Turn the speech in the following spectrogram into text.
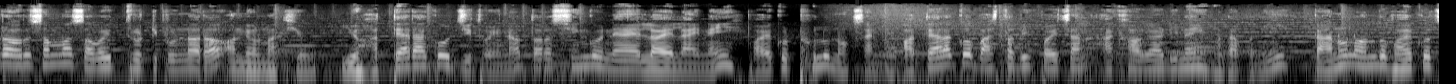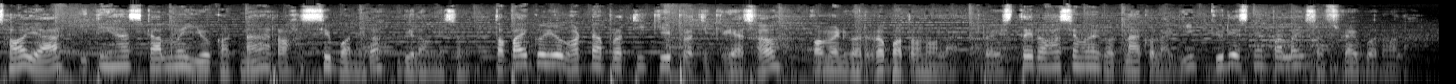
षड्यन्त्रहरूसम्म सबै त्रुटिपूर्ण र अन्यलमा थियो। यो हत्याराको जित होइन तर सिङ्गो न्यायालयलाई नै भएको ठुलो नोक्सानी हो। हत्याराको वास्तविक पहिचान आँखा अगाडि नै हुँदा पनि कानुन अन्धो भएको छ या इतिहास कालमै यो घटना रहस्य बनेर बिलाउनेछ तपाईँको यो घटनाप्रति के प्रतिक्रिया छ? कमेन्ट गरेर बताउनुहोला। र यस्तै रहस्यमय घटनाको लागि क्युरियस नेपाललाई सब्सक्राइब गर्नुहोला।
